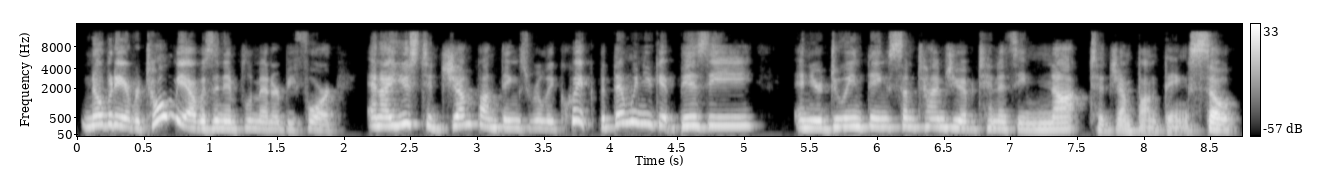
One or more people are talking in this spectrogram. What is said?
nobody ever told me I was an implementer before. And I used to jump on things really quick. But then when you get busy and you're doing things, sometimes you have a tendency not to jump on things. So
